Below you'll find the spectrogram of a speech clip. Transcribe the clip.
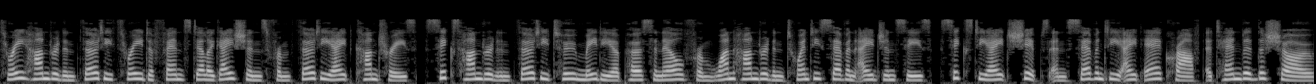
333 defense delegations from 38 countries, 632 media personnel from 127 agencies, 68 ships and 78 aircraft attended the show.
